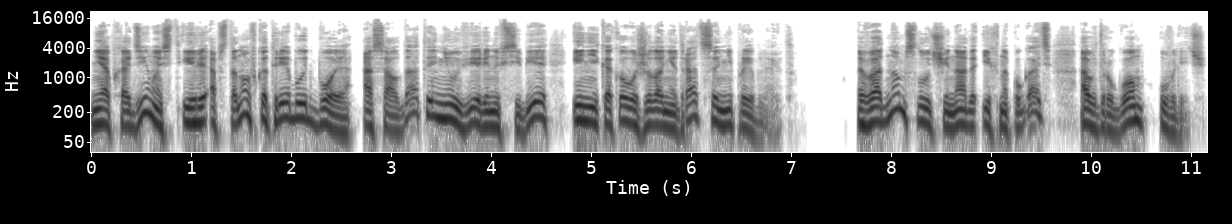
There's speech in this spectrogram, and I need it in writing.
Необходимость или обстановка требует боя, а солдаты не уверены в себе и никакого желания драться не проявляют. В одном случае надо их напугать, а в другом — увлечь.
